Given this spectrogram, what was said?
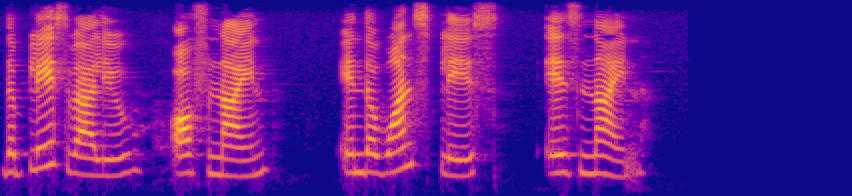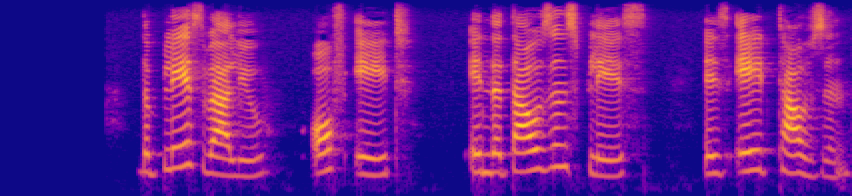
The place value of 9 in the ones place is 9. The place value of 8 in the thousands place is 8000.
